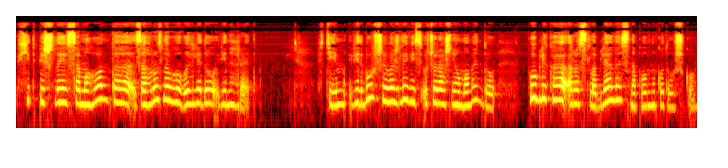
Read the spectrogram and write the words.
В хід пішли самогон та загрозливого вигляду вінегрет. Втім, відбувши важливість учорашнього моменту, публіка розслаблялась на повну котушку.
